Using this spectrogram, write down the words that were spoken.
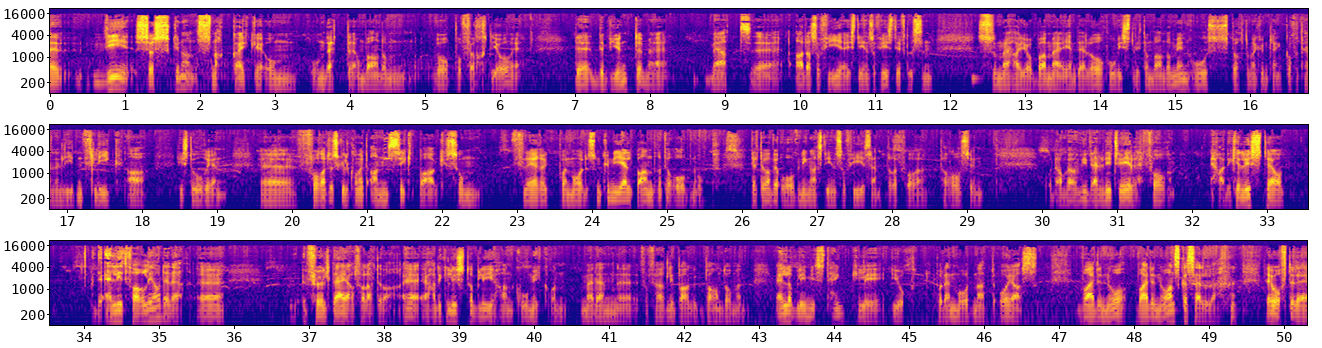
vi søsknene snakka ikke om, om, dette, om barndommen vår på 40 år. Det, det begynte med, med at uh, Ada Sofie i Stine Sofie-stiftelsen som jeg har jobba med i en del år. Hun visste litt om barndommen min. Hun spurte om jeg kunne tenke å fortelle en liten flik av historien. Eh, for at det skulle komme et ansikt bak som flere på en måte som kunne hjelpe andre til å åpne opp. Dette var ved åpninga av Stine Sofie-senteret for et par år siden. Og da var vi veldig i tvil, for jeg hadde ikke lyst til å Det er litt farlig av det der. Eh, følte jeg iallfall at det var. Jeg, jeg, hadde ikke lyst til å bli han komikeren med den uh, forferdelige barndommen. Eller bli mistenkeliggjort på den måten at å ja, hva er, det nå, hva er det nå han skal selge? Det er jo ofte det.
